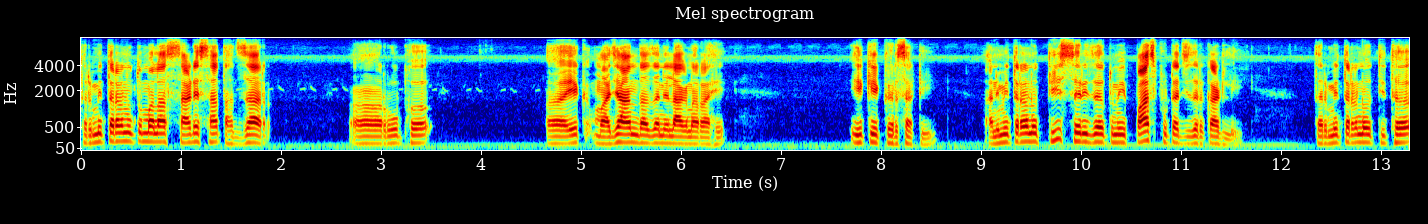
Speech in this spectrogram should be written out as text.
तर मित्रांनो तुम्हाला साडेसात हजार रोपं एक माझ्या अंदाजाने लागणार आहे एक एकरसाठी. आणि मित्रांनो तीस सरी जर तुम्ही पाच फुटाची जर काढली तर मित्रांनो तिथं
